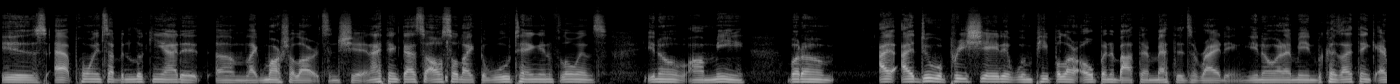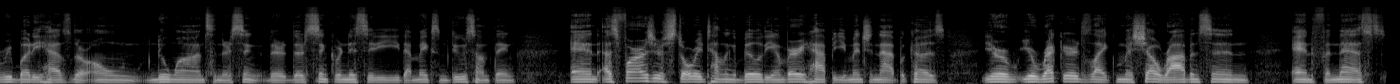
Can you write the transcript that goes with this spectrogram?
is at points I've been looking at it um like martial arts and shit, and I think that's also like the Wu Tang influence, you know, on me. But um, I, I do appreciate it when people are open about their methods of writing. You know what I mean? Because I think everybody has their own nuance and their syn- their their synchronicity that makes them do something. And as far as your storytelling ability, I'm very happy you mentioned that because your your records like Michelle Robinson and Finesse,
